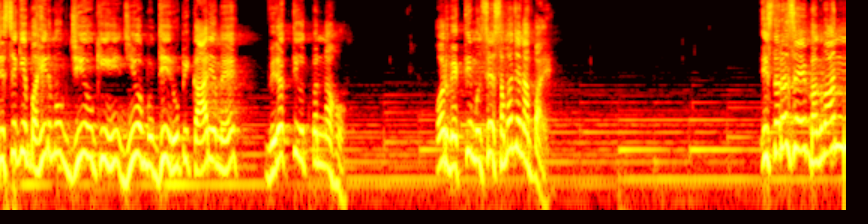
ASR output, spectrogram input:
जिससे कि बहिर्मुख जीव की, जीव बुद्धि रूपी कार्य में विरक्ति उत्पन्न ना हो, और व्यक्ति मुझसे समझ ना पाए। इस तरह से भगवान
